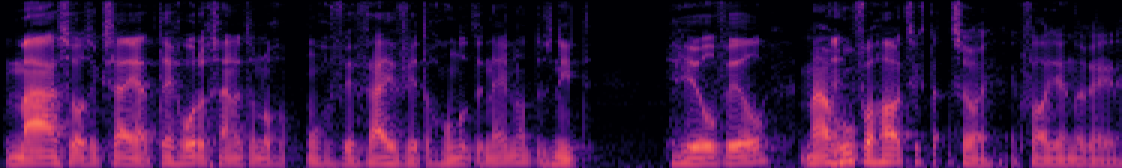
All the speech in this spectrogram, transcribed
Maar zoals ik zei, ja, tegenwoordig zijn het er nog ongeveer 4500 in Nederland. Dus niet heel veel. Maar En- hoe verhoudt zich dat... Sorry, ik val je in de reden.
